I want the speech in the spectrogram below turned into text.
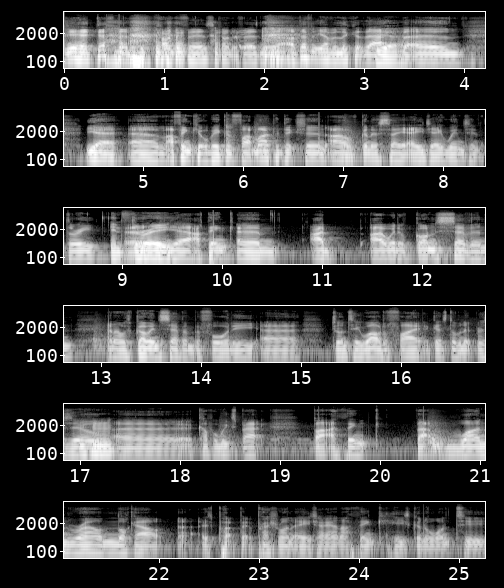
Yeah, definitely. current affairs, current affairs. I'll definitely have a look at that. Yeah. But um, yeah, um, I think it will be a good fight. My prediction, I'm going to say AJ wins in three. In Uh, three? yeah, I think um, I I would have gone seven, and I was going seven before the uh, Deontay Wilder fight against Dominic Breazeale Mm-hmm. uh, a couple of weeks back. But I think that one round knockout uh, has put a bit of pressure on AJ, and I think he's going to want to.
